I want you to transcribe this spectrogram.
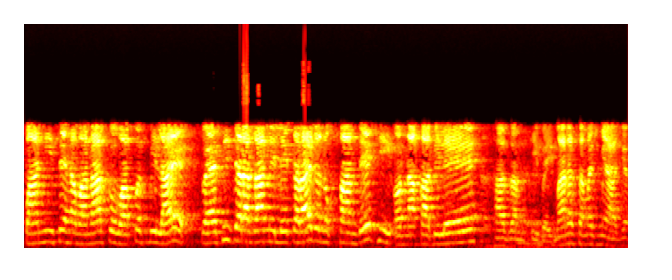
پانی سے حیوانات کو واپس بھی لائے، تو ایسی چراگاہ میں لے کر آئے جو نقصان دہ تھی اور ناقابل ہضم تھی بھائی. مانا سمجھ میں آ گیا؟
